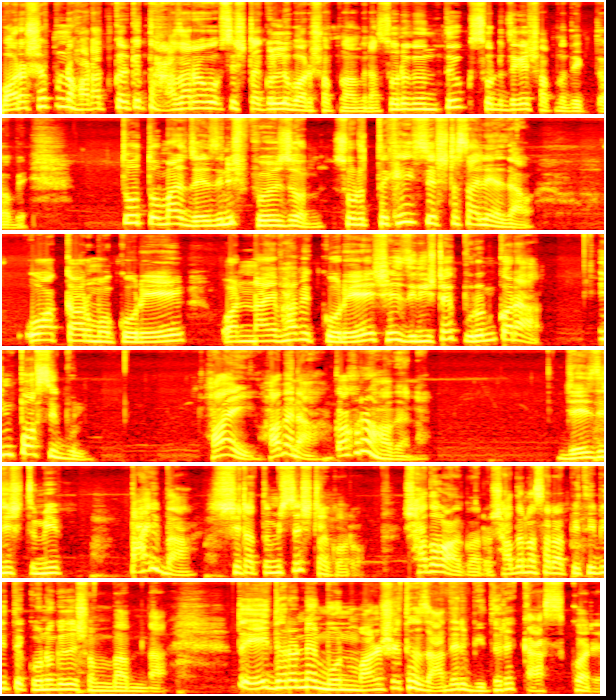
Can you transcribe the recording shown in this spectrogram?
বড় স্বপ্ন হঠাৎ করে কিন্তু হাজারো চেষ্টা করলে বড় স্বপ্ন হবে না। ছোটো কিন্তু ছোটো থেকে স্বপ্ন দেখতে হবে। তো তোমার যে জিনিস প্রয়োজন ছোটোর থেকেই চেষ্টা চালিয়ে যাও। অকর্ম করে, অন্যায়ভাবে করে সেই জিনিসটাই পূরণ করা ইম্পসিবল হয়, হবে না, কখনো হবে না। যে জিনিস তুমি পাইবা, সেটা তুমি চেষ্টা করো, সাধনা করো। সাধনা ছাড়া পৃথিবীতে কোনো কিছু সম্ভব না। তো এই ধরনের মন মানুষের তো যাদের ভিতরে কাজ করে,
